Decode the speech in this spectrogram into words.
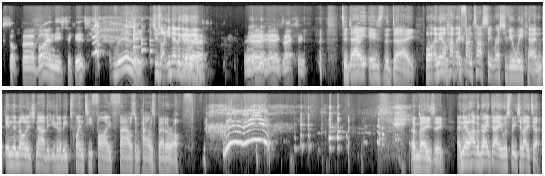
stop uh, buying these tickets. Really? She was like, You're never going to yeah. win. Yeah, yeah, exactly. Today is the day. Well, Anil, have a fantastic rest of your weekend in the knowledge now that you're going to be £25,000 better off. Amazing. Anil, have a great day. We'll speak to you later.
